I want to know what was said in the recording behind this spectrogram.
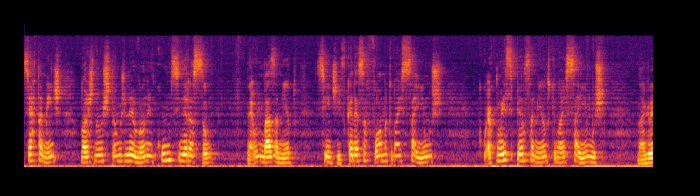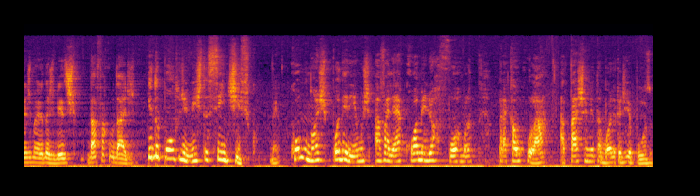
certamente nós não estamos levando em consideração né, o embasamento científico. É dessa forma que nós saímos, é com esse pensamento que nós saímos, na grande maioria das vezes, da faculdade. E do ponto de vista científico, né, como nós poderíamos avaliar qual a melhor fórmula para calcular a taxa metabólica de repouso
